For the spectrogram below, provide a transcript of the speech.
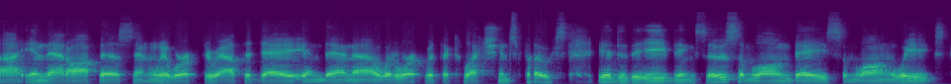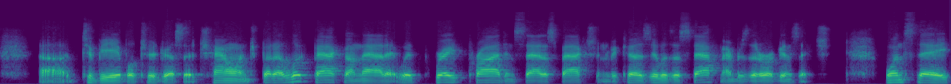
uh, in that office and we work throughout the day and then uh, would work with the collections folks into the evening. So it was some long days, some long weeks. Uh, to be able to address that challenge. But I look back on that with great pride and satisfaction because it was the staff members of that organization. Once they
